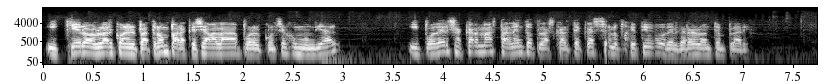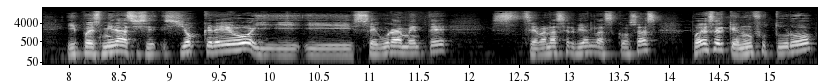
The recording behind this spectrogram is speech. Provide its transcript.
y quiero hablar con el patrón para que sea avalada por el Consejo Mundial y poder sacar más talento tlaxcalteca. Ese es el objetivo del Guerrero en Templario. Y pues mira, si, yo creo y, seguramente se van a hacer bien las cosas, puede ser que en un futuro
